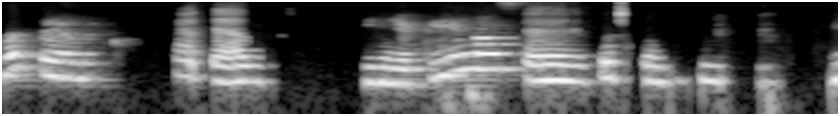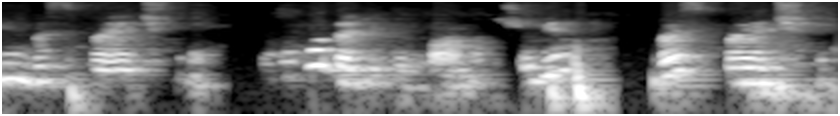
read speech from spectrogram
метелик. Метелик. Він який у нас? Е, Він безпечний. Згода діти вами, що він безпечний.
